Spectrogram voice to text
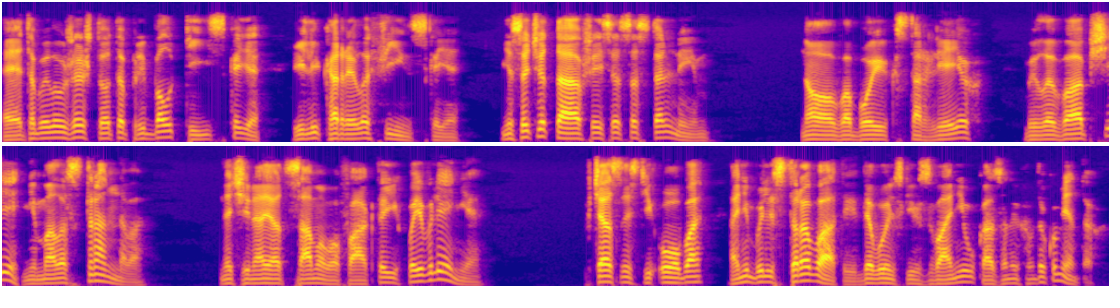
это было уже что-то прибалтийское или карело-финское, не сочетавшееся с остальным. Но в обоих старлеях было вообще немало странного, начиная от самого факта их появления. В частности, оба они были староваты для воинских званий, указанных в документах.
